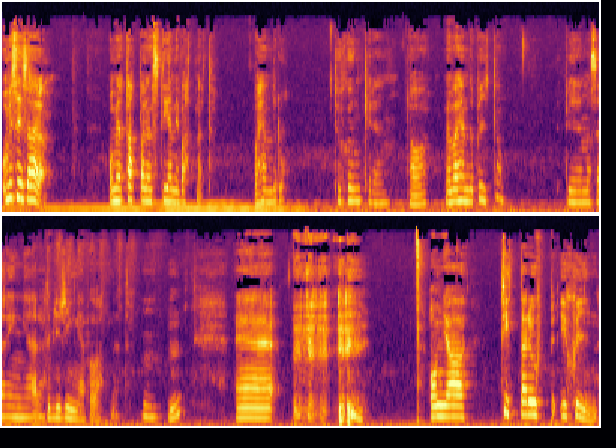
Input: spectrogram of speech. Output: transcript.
Om vi säger så här. Om jag tappar en sten i vattnet, vad händer då? Då sjunker den. Ja, men vad händer på ytan? Det blir en massa ringar. Det blir ringar på vattnet. Mm. Mm. Eh, om jag tittar upp i skyn.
